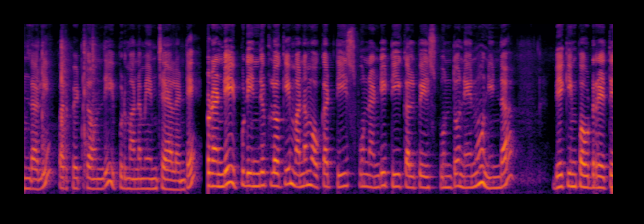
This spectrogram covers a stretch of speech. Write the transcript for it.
ఉండాలి. పర్ఫెక్ట్గా ఉంది. ఇప్పుడు మనం ఏం చేయాలంటే చూడండి ఇప్పుడు ఇందుట్లోకి మనం ఒక టీ స్పూన్ అండి టీ కలిపే స్పూన్తో నేను నిండా బేకింగ్ పౌడర్ అయితే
